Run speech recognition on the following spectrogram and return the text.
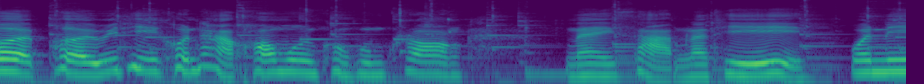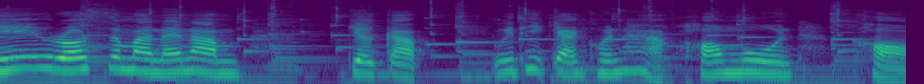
ปิดเผยวิธีค้นหาข้อมูลของคุ้มครองใน 3 นาที วันนี้โรสจะมาแนะนำเกี่ยวกับวิธีการค้นหาข้อมูลของ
